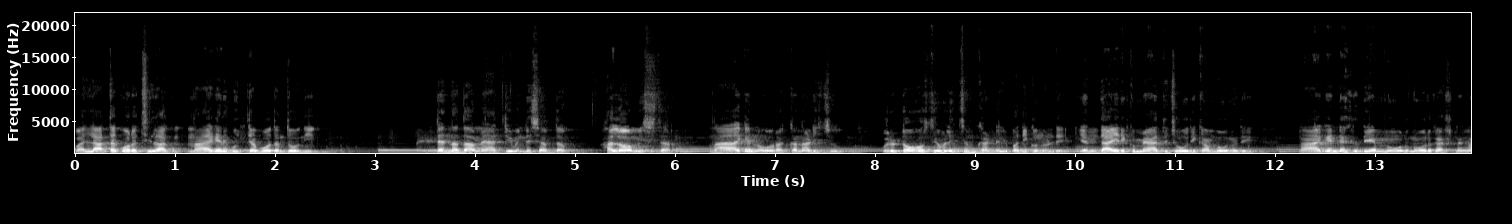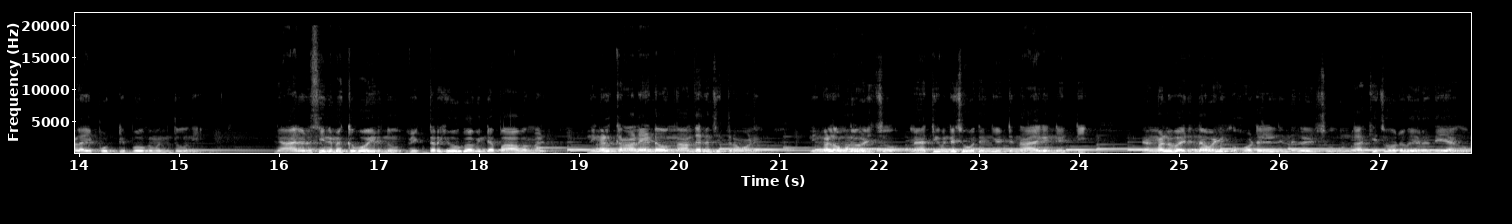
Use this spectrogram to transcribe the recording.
വല്ലാത്ത കുറച്ചിലാകും. നായകന് കുറ്റബോധം തോന്നി. പെട്ടെന്നതാ മാത്യുവിന്റെ ശബ്ദം. Hello mister. നായകൻ ഉറക്കം നടിച്ചു. ഒരു ടോസ് വെളിച്ചം കണ്ണിൽ പതിക്കുന്നുണ്ട്. എന്തായിരിക്കും മാത്യു ചോദിക്കാൻ പോകുന്നത്? നായകന്റെ ഹൃദയം നൂറ് നൂറ് കഷ്ണങ്ങളായി പൊട്ടിപ്പോകുമെന്ന് തോന്നി. ഞാനൊരു സിനിമയ്ക്ക് പോയിരുന്നു വിക്ടർ ഹ്യൂഗോവിന്റെ പാവങ്ങൾ. നിങ്ങൾ കാണേണ്ട ഒന്നാം തരം ചിത്രമാണ്. നിങ്ങൾ ഊണ് കഴിച്ചോ? മാത്യുവിന്റെ ചോദ്യം കേട്ട് നായകൻ ഞെട്ടി. ഞങ്ങൾ വരുന്ന വഴി ഹോട്ടലിൽ നിന്ന് കഴിച്ചു ഉണ്ടാക്കിയ ചോറ് വെറുതെയാകും.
